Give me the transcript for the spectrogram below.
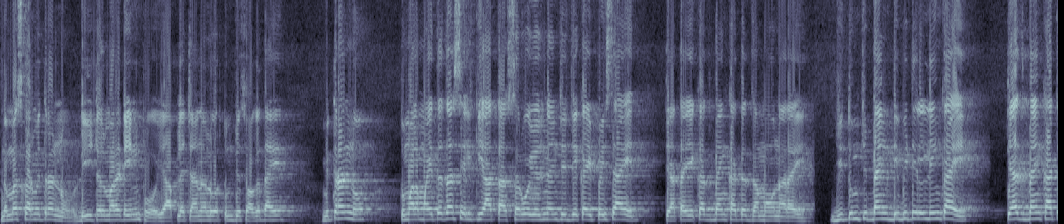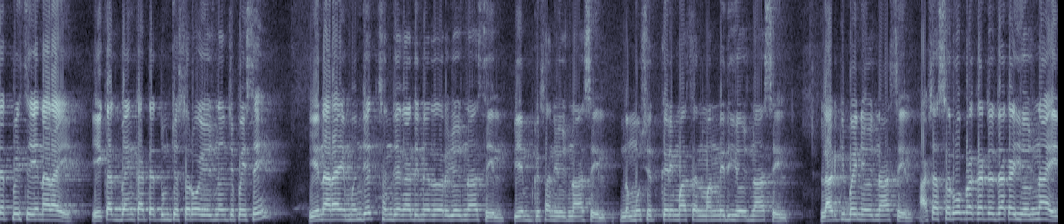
नमस्कार मित्रांनो डिजिटल मराठी इन्फो या आपल्या चॅनलवर तुमचे स्वागत आहे. मित्रांनो तुम्हाला माहीतच असेल की आता सर्व योजनांचे जे काही पैसे आहेत ते आता एकाच बँक खात्यात जमा होणार आहे. जी तुमची बँक डीबीटी लिंक आहे त्याच बँक खात्यात पैसे येणार आहे. एकाच बँक खात्यात तुमच्या सर्व योजनांचे पैसे येणार आहे. म्हणजेच संजय गांधी निराधार योजना असेल पी एम किसान योजना असेल नमो शेतकरी मा सन्मान निधी योजना असेल लाडकी बहीण योजना असेल अशा सर्व प्रकारच्या ज्या काही योजना आहेत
